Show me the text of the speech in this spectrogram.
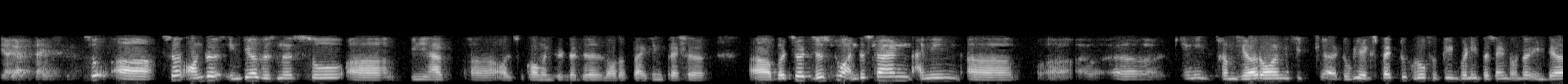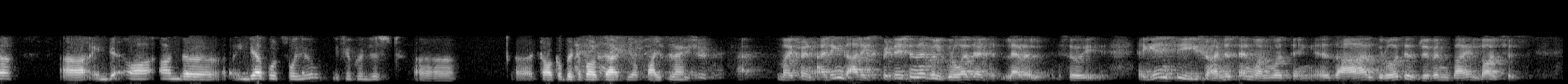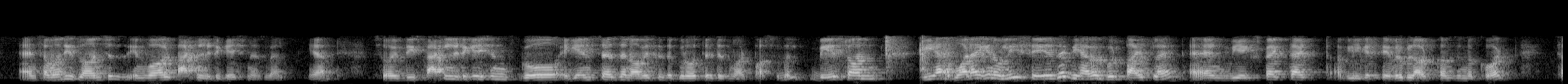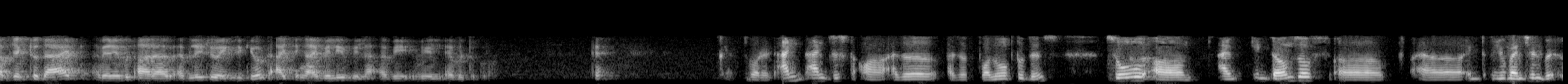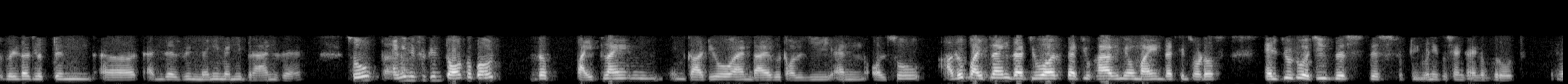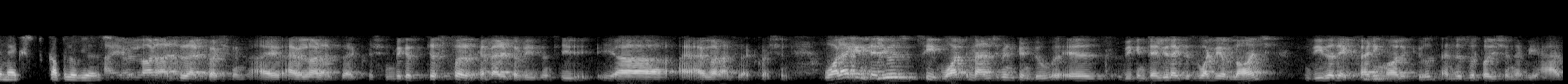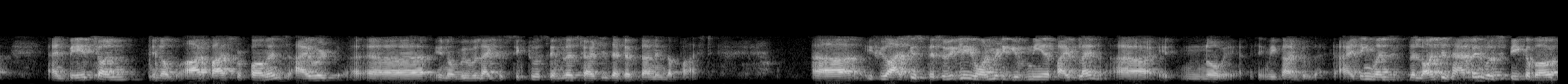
Yeah, yeah, thanks. So, uh, sir, on the India business, so uh, we have uh, also commented that there is a lot of pricing pressure. Uh, but, sir, just to understand, I mean, uh, uh, uh, from here on, uh, do we expect to grow 15-20% on the India, uh, India uh, on the India portfolio? If you can just uh, uh, talk a bit about that, your pipeline? my friend, I think our expectations will grow at that level. So again, see, you should understand one more thing is our growth is driven by launches. And some of these launches involve patent litigation as well. Yeah. So if these patent litigations go against us, then obviously the growth rate is not possible. Based on, we have, what I can only say is that we have a good pipeline and we expect that we'll get favorable outcomes in the court. Subject to that, we're able, our ability to execute, I think, I believe we'll, we, will able to grow. Okay? Okay, got it. And, and just uh, as a, as a follow-up to this, so um, in terms of uh, uh, you mentioned Vildagliptin, uh, and there's been many, many brands there. So, I mean, if you can talk about the pipeline in cardio and diabetology and also other pipeline that you are, that you have in your mind that can sort of help you to achieve this, this 15-20% kind of growth in the next couple of years? I will not answer that question. I, I will not answer that question because just for comparative reasons, uh, I, I will not answer that question. What I can tell you is, see, what the management can do is we can tell you like this is what we have launched. These are the exciting molecules and this is the position that we have. And based on, you know, our past performance, I would, uh, you know, we would like to stick to a similar strategy that we've done in the past. Uh, if you ask me specifically, you want me to give me a pipeline? Uh, it, no way. I think we can't do that. I think once the launches happen, we'll speak about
